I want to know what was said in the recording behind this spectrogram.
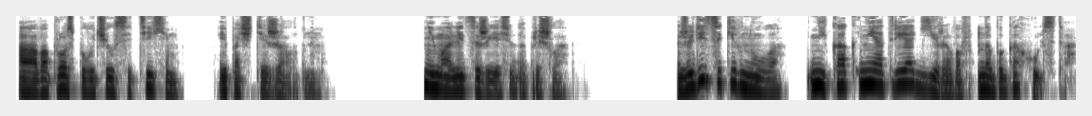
а вопрос получился тихим и почти жалобным. Не молиться же я сюда пришла. Жрица кивнула, никак не отреагировав на богохульство.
